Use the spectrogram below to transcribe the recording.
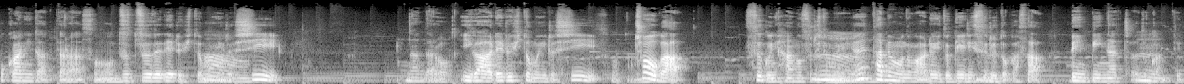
他にだったらその頭痛で出る人もいるし、なんだろう胃が荒れる人もいるしね。腸がすぐに反応する人もいるよね、うん。食べ物が悪いと下痢するとかさ、便秘になっちゃうとかって、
